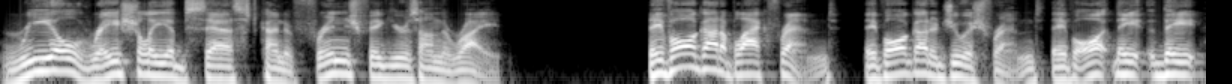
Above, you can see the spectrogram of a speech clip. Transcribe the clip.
real racially obsessed kind of fringe figures on the right. They've all got a black friend. They've all got a Jewish friend. They've all they they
